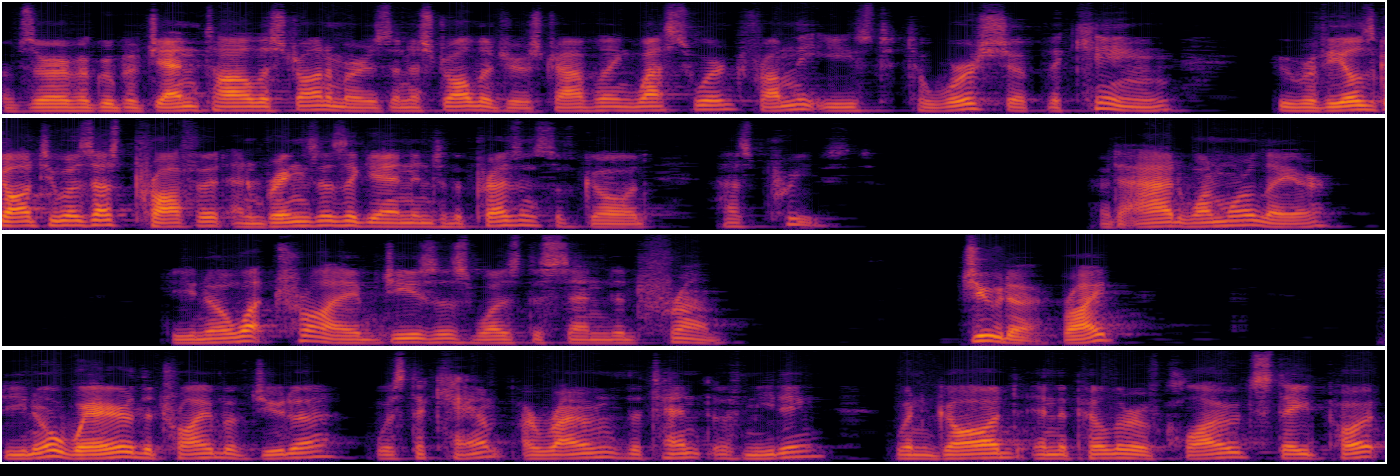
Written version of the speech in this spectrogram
observe a group of Gentile astronomers and astrologers traveling westward from the east to worship the King who reveals God to us as prophet and brings us again into the presence of God as priest. Now, to add one more layer, do you know what tribe Jesus was descended from? Judah, right? Do you know where the tribe of Judah was to camp around the tent of meeting when God in the pillar of cloud stayed put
